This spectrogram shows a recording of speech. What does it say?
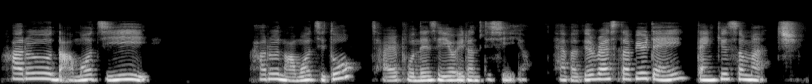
하루 나머지 하루 나머지도 잘 보내세요 이런 뜻이에요. Have a good rest of your day. Thank you so much.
